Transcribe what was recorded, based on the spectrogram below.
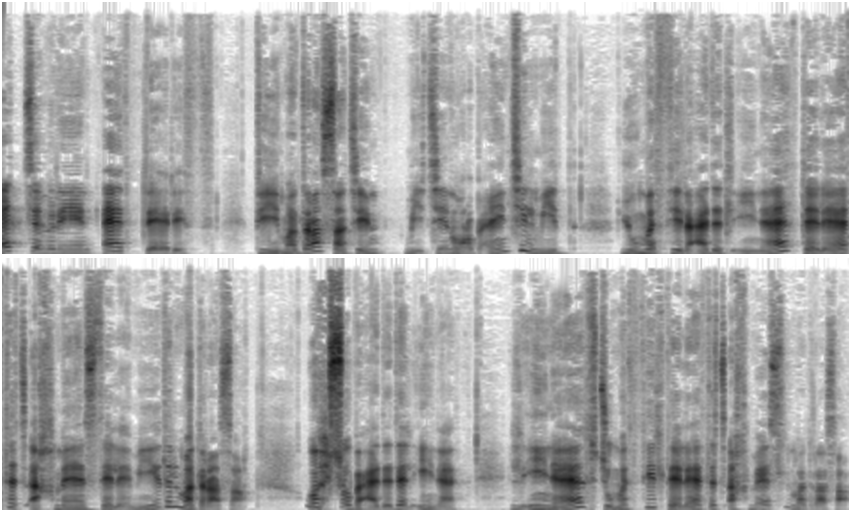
التمرين الثالث في مدرسة 240 تلميذ يمثل عدد الإناث ثلاثة أخماس تلاميذ المدرسة. أحسب عدد الإناث. الإناث تمثل ثلاثة أخماس المدرسة.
